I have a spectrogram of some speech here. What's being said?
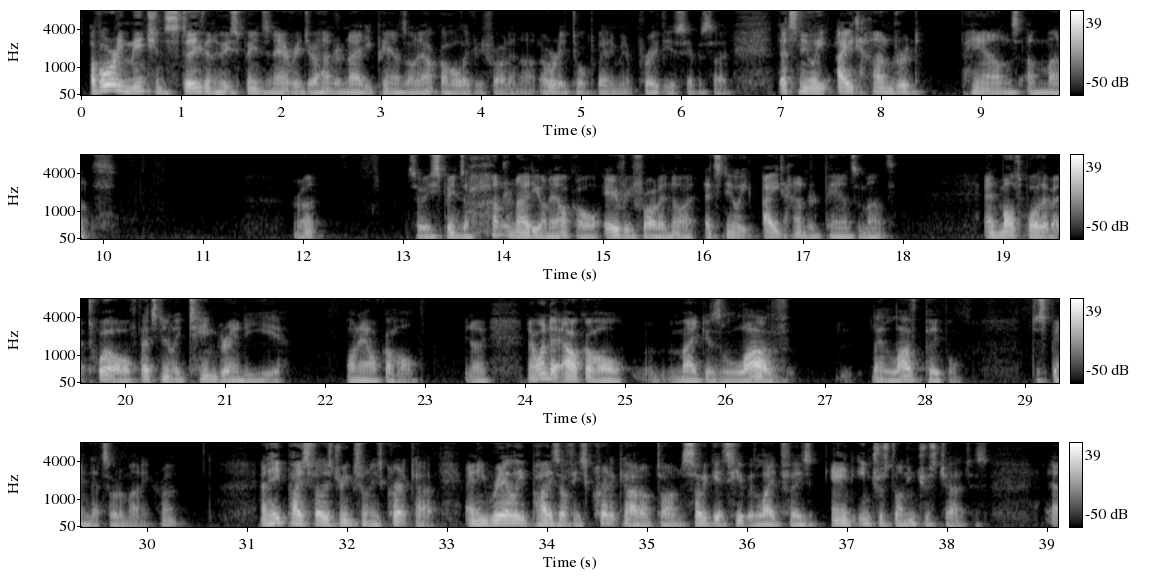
I've already mentioned Stephen, who spends an average of 180 pounds on alcohol every Friday night. I already talked about him in a previous episode. That's nearly 800 pounds a month. Right? So he spends 180 on alcohol every Friday night. That's nearly 800 pounds a month and multiply that by 12, that's nearly 10 grand a year on alcohol. You know, no wonder alcohol makers love, they love people to spend that sort of money, right? And he pays for those drinks on his credit card, and he rarely pays off his credit card on time, so he gets hit with late fees and interest on interest charges. Uh,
